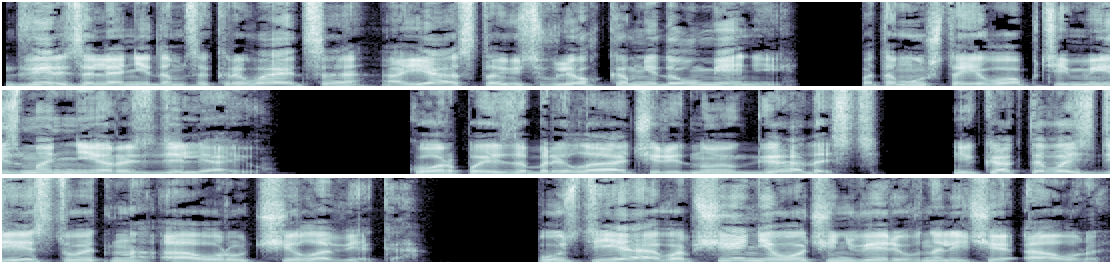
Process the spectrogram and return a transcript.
Дверь за Леонидом закрывается, а я остаюсь в легком недоумении, потому что его оптимизма не разделяю. Корпа изобрела очередную гадость и как-то воздействует на ауру человека. Пусть я вообще не очень верю в наличие ауры,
